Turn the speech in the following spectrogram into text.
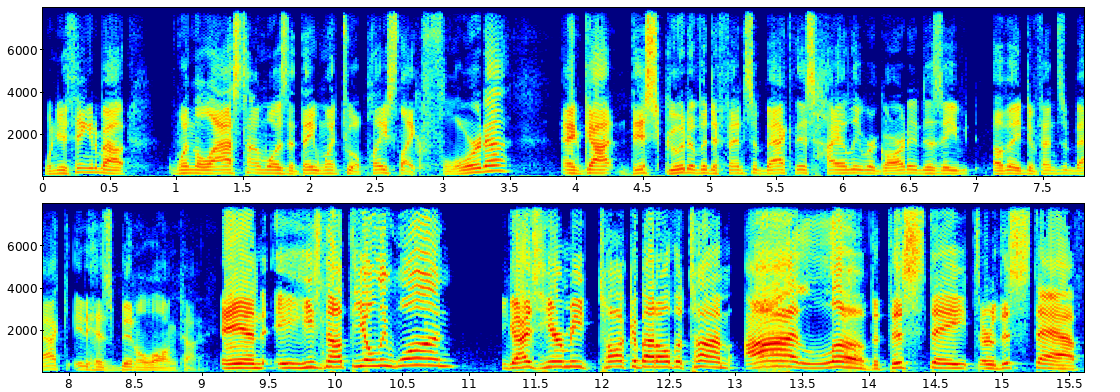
when you're thinking about when the last time was that they went to a place like Florida and got this good of a defensive back, this highly regarded as a of a defensive back, it has been a long time. And he's not the only one. You guys hear me talk about all the time. I love that this state or this staff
